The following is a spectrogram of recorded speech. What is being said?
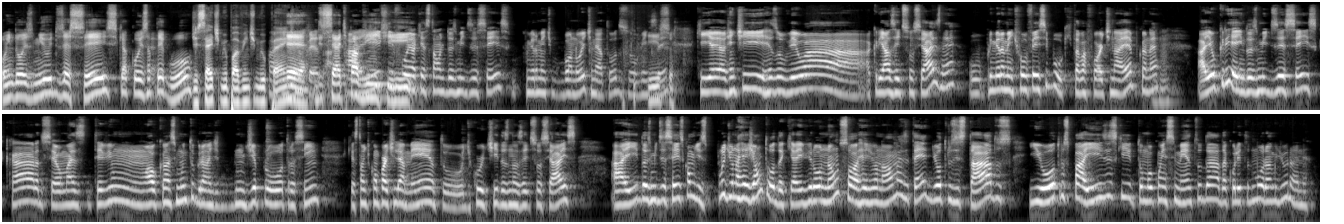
Foi em 2016 que a coisa pegou. De 7 mil pra 20 mil pés. É, de 7 pra Aí 20 que foi a questão de 2016. Primeiramente, boa noite, né, a todos, ouvintes aí. Isso. Que a gente resolveu a, a criar as redes sociais, né? O, primeiramente foi o Facebook, que estava forte na época, né? Uhum. Aí eu criei em 2016, cara do céu, mas teve um alcance muito grande de um dia para o outro, assim, questão de compartilhamento, de curtidas nas redes sociais. Aí 2016, como diz, explodiu na região toda, que aí virou não só regional, mas até de outros estados e outros países que tomou conhecimento da, da colheita do morango de Urânia.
